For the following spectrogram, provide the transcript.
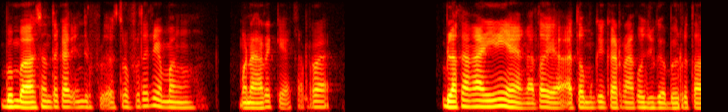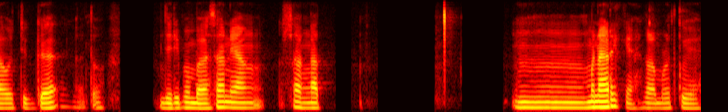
pembahasan terkait introvert extrovert ini emang menarik ya karena belakangan ini ya nggak tahu ya atau mungkin karena aku juga baru tahu juga atau menjadi pembahasan yang sangat mm, menarik ya kalau menurutku ya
